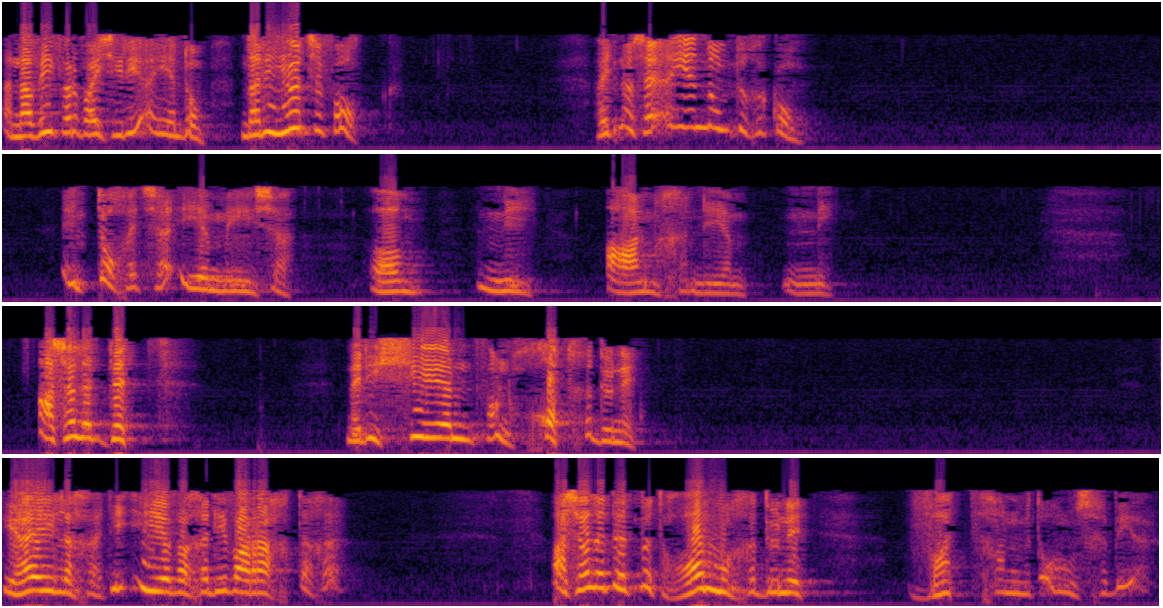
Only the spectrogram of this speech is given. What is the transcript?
En na wie verwys hierdie eiendom? Na die Joodse volk. Hy het na sy eiendom toe gekom. En tog het sy eie mense hom nie aangeneem nie. As hulle dit met die seun van God gedoen het, die heilige, die ewige, die waaragtige. As hulle dit met hom gedoen het, wat gaan met ons gebeur?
